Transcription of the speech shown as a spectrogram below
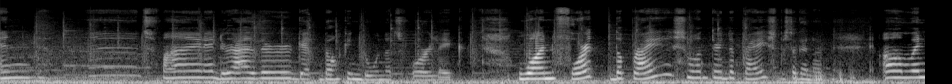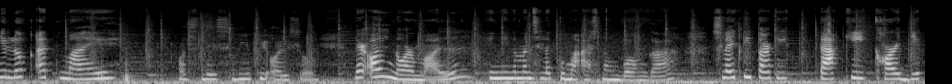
And fine. I'd rather get Dunkin' Donuts for like one-fourth the price, one-third the price. Basta ganun. Um, when you look at my, what's this, BP also, they're all normal. Hindi naman sila tumaas ng bongga. Slightly tachy, tachycardic,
